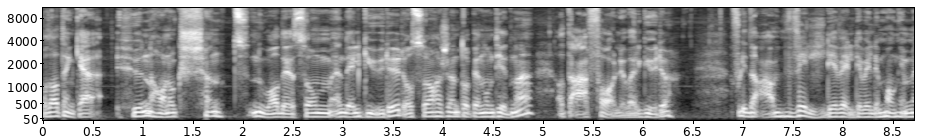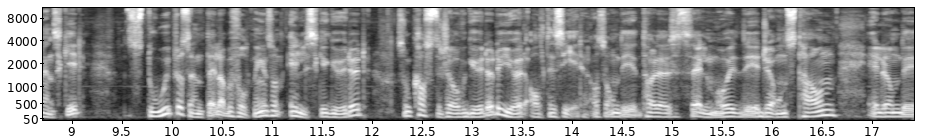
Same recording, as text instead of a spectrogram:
Og da tenker jeg, Hun har nok skjønt noe av det som en del guruer også har skjønt opp gjennom tidene, at det er farlig å være guru. Fordi det er veldig veldig, veldig mange mennesker, stor prosentdel av befolkningen, som elsker guruer. Som kaster seg over guruer og gjør alt de sier. Altså Om de tar selvmord i Jonestown, eller om de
